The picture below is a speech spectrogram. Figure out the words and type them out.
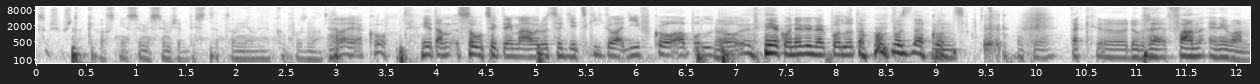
Což už taky vlastně si myslím, že byste to měli jako poznat. Hele, jako, je tam soudce, který má v ruce dětský kladívko a podle No. toho, jako nevím, jak podle toho mám poznat konc. Okay. Tak uh, dobře, Fun Anyone.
